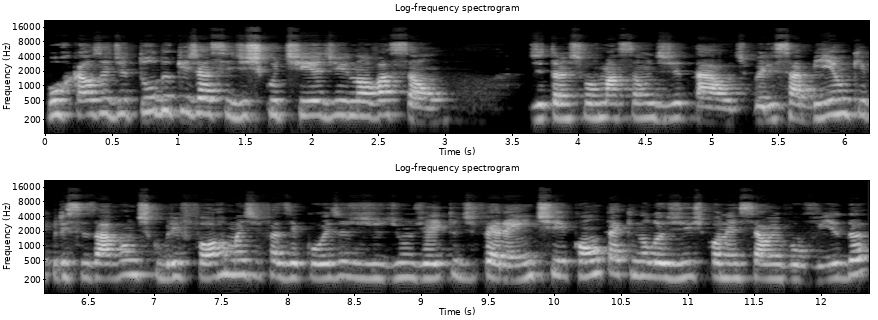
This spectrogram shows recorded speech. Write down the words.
por causa de tudo que já se discutia de inovação, de transformação digital. Tipo, eles sabiam que precisavam descobrir formas de fazer coisas de, de um jeito diferente, com tecnologia exponencial envolvida,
